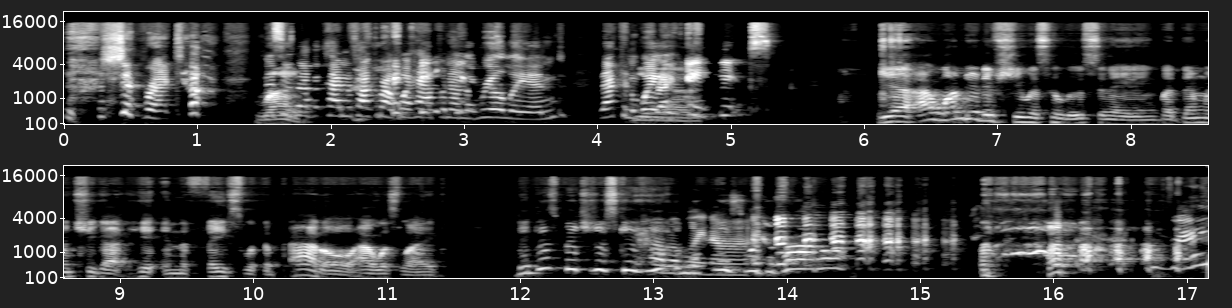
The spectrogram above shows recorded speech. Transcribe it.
shipwrecked. This is not the time to talk about what happened on the real land. That can wait. Yeah. Right. yeah i wondered if she was hallucinating but then when she got hit in the face with the paddle i was like did this bitch just get Probably hit in the face with the paddle right?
